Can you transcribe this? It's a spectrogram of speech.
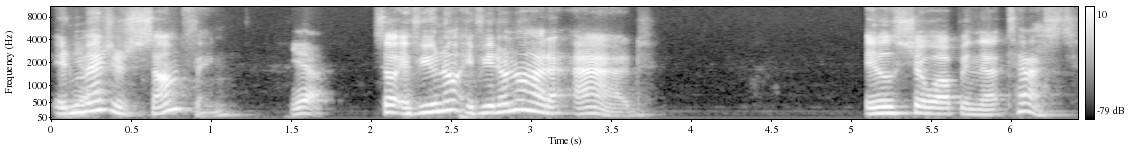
It Yeah. measures something. Yeah. So if you know if you don't know how to add, it'll show up in that test.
